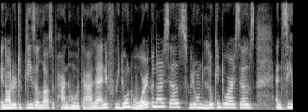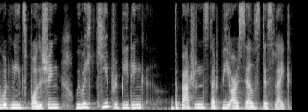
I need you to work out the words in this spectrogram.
in order to please Allah subhanahu wa ta'ala. And if we don't work on ourselves, we don't look into ourselves and see what needs polishing, we will keep repeating the patterns that we ourselves dislike,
